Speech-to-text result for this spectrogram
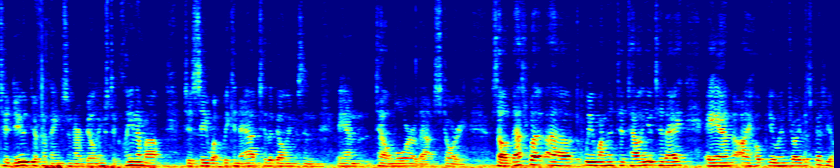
to do different things in our buildings, to clean them up, to see what we can add to the buildings and, and tell more of that story. So that's what uh, we wanted to tell you today, and I hope you enjoy this video.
